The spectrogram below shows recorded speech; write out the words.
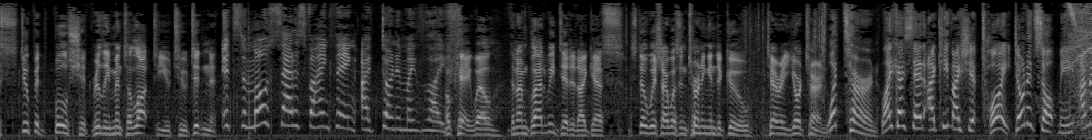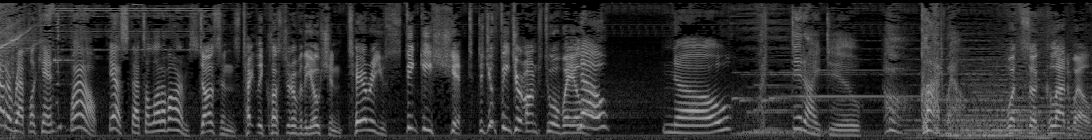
stupid bullshit really meant a lot to you two, didn't it? It's the most satisfying thing I've done in my life. Okay, well, then I'm glad we did it, I guess. Still wish I wasn't turning into goo. Terry, your turn. What turn? Like I said, I keep my ship toy. Don't insult me. I'm not a replicant. Wow. Yes, that's a lot of arms. Dozens, tightly clustered over the ocean. Terry, you stinky shit! Did you feed your arms to a whale? No. No. What did I do? Gladwell. What's a Gladwell?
